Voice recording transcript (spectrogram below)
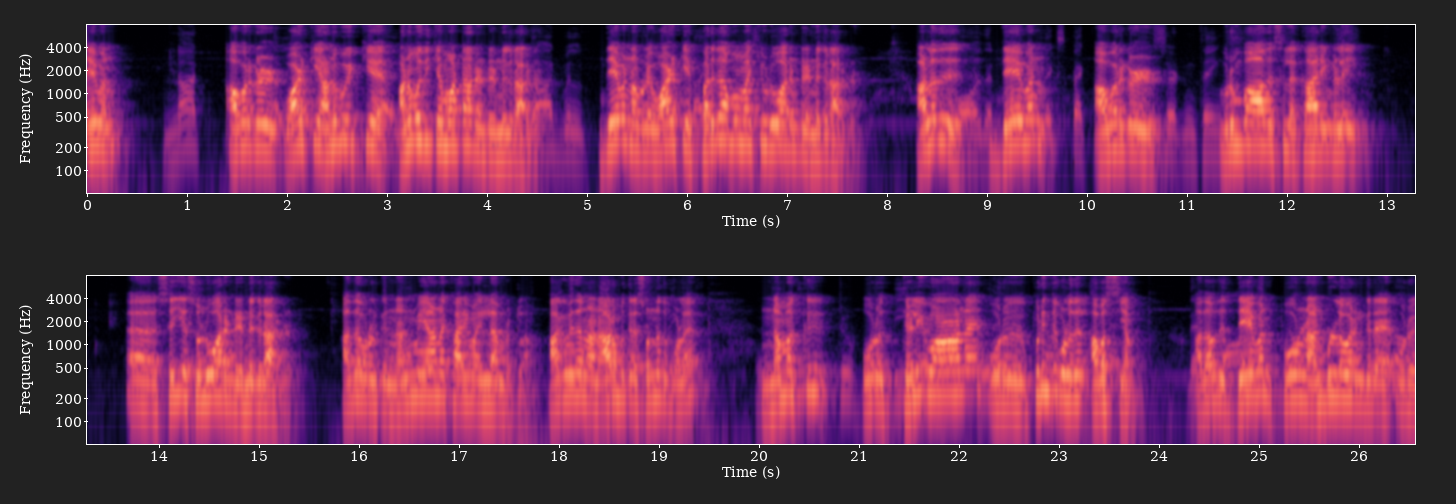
தேவன் அவர்கள் வாழ்க்கையை அனுபவிக்க அனுமதிக்க மாட்டார் என்று எண்ணுகிறார்கள். தேவன் அவருடைய வாழ்க்கையை பரிதாபமாக்கி விடுவார் என்று எண்ணுகிறார்கள். அல்லது தேவன் அவர்கள் விரும்பாத சில காரியங்களை செய்ய சொல்லுவார் என்று எண்ணுகிறார்கள். அது அவர்களுக்கு நன்மையான காரியமாக இல்லாமல் இருக்கலாம். ஆகவே தான் நான் ஆரம்பத்தில் சொன்னது போல நமக்கு ஒரு தெளிவான ஒரு புரிந்து கொள்ளுதல் அவசியம். அதாவது தேவன் பூர்ண அன்புள்ளவர் என்கிற ஒரு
